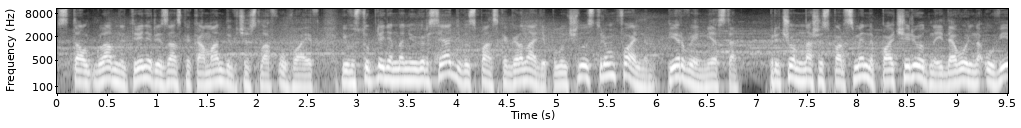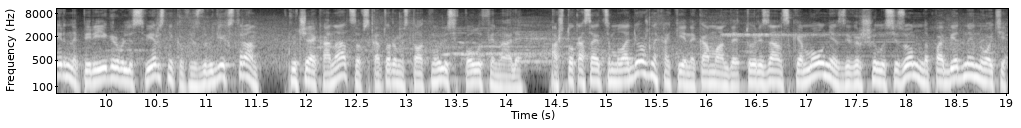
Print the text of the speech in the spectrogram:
стал главный тренер рязанской команды Вячеслав Уваев. И выступление на универсиаде в испанской Гранаде получилось триумфальным – первое место. Причем наши спортсмены поочередно и довольно уверенно переигрывали сверстников из других стран, включая канадцев, с которыми столкнулись в полуфинале. А что касается молодежной хоккейной команды, то Рязанская «Молния» завершила сезон на победной ноте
